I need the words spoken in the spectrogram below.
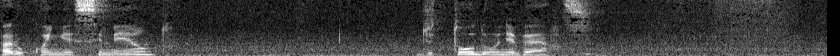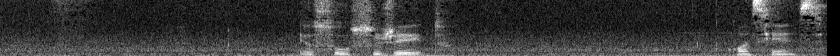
para o conhecimento de todo o universo. Eu sou o sujeito, consciência.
